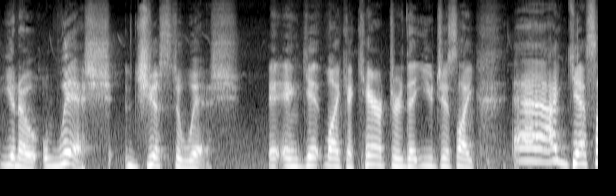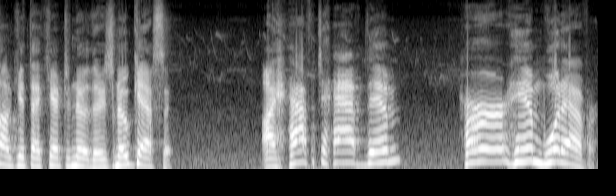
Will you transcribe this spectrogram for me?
you know wish just a wish and get like a character that you just like eh, i guess i'll get that character. No there's no guessing. I have to have them her him whatever.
